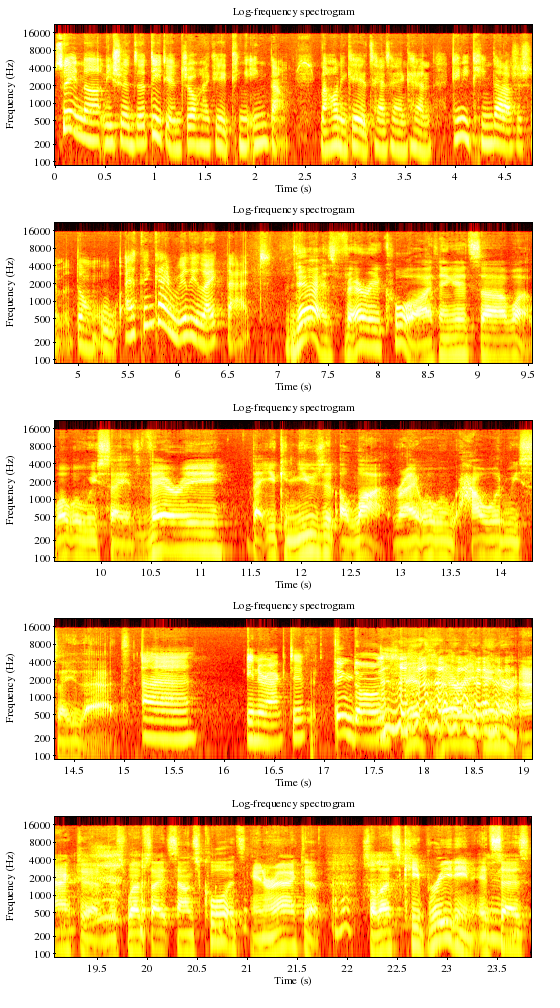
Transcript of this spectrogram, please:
所以呢，你选择地点之后，还可以听音档，然后你可以猜猜看，给你听到的是什么动物。I think I really like that. Yeah, it's very cool. I think it's uh, what what would we say? It's very that you can use it a lot, right? How would we say that? Uh, interactive. Ding dong. it's very interactive. This website sounds cool. It's interactive. So let's keep reading. It mm. says.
